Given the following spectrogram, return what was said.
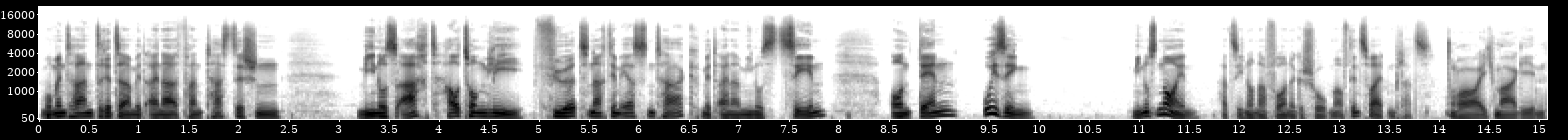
Momentan Dritter mit einer fantastischen Minus 8. Hao Tong Lee führt nach dem ersten Tag mit einer Minus 10. Und Dan Uising, Minus 9, hat sich noch nach vorne geschoben auf den zweiten Platz. Oh, ich mag ihn.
